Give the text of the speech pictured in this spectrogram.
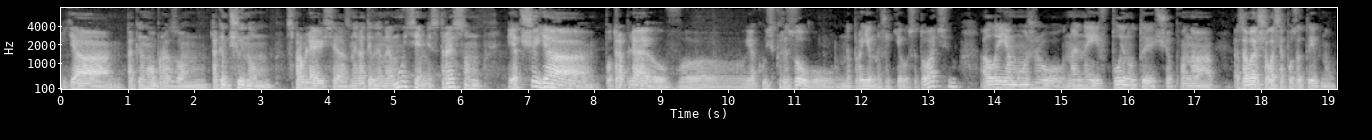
я таким образом, таким чином справляюся з негативними емоціями, стресом. Якщо я потрапляю в е, якусь кризову неприємну життєву ситуацію, але я можу на неї вплинути, щоб вона завершилася позитивно.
